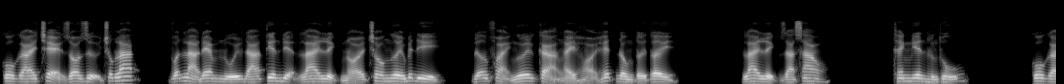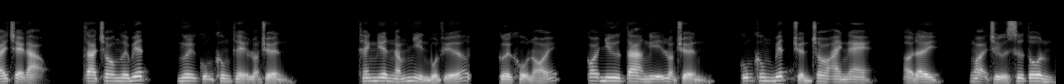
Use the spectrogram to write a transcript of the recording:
Cô gái trẻ do dự chốc lát, vẫn là đem núi đá tiên điện lai lịch nói cho ngươi biết đi, đỡ phải ngươi cả ngày hỏi hết đông tới tây. Lai lịch ra sao? Thanh niên hứng thú. Cô gái trẻ đạo, ta cho ngươi biết, ngươi cũng không thể loạn truyền. Thanh niên ngắm nhìn bốn phía, cười khổ nói, coi như ta nghĩ loạn truyền, cũng không biết truyền cho ai nghe, ở đây, ngoại trừ sư tôn,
